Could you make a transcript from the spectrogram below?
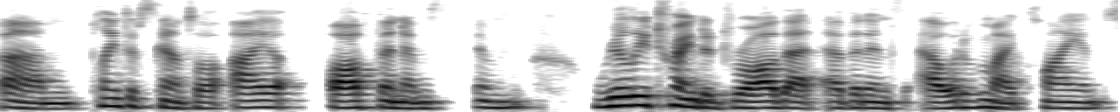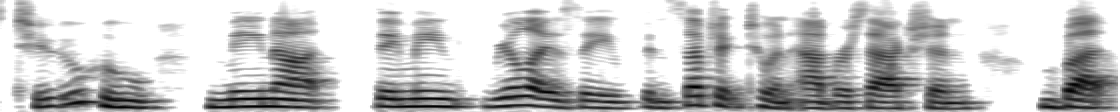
um, plaintiff's counsel, I often am, am really trying to draw that evidence out of my clients too, who may not they may realize they've been subject to an adverse action but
